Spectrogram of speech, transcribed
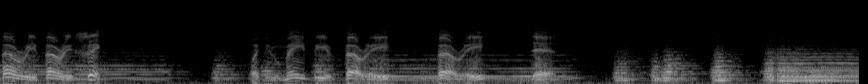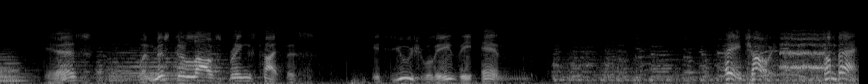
very, very sick, but you may be very, very dead. Yes, when Mr. Louse brings typhus, it's usually the end. Hey, Charlie, come back.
